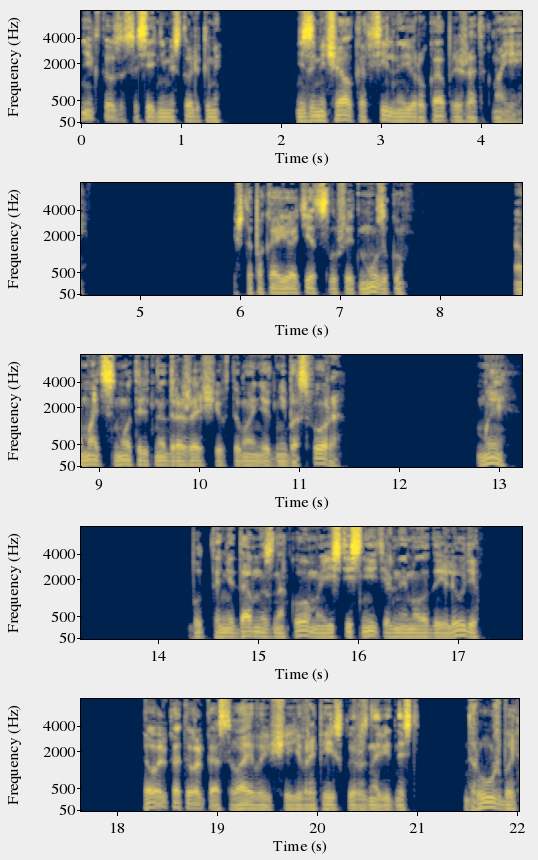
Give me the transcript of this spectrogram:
Никто за соседними столиками не замечал, как сильно ее рука прижата к моей. И что пока ее отец слушает музыку, а мать смотрит на дрожащие в тумане огни Босфора, мы, будто недавно знакомые и стеснительные молодые люди, только-только осваивающие европейскую разновидность дружбы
